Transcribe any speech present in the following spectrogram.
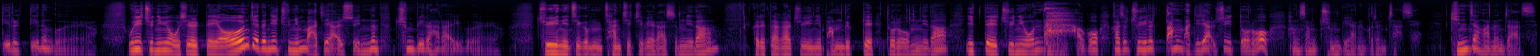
띠를 띠는 거예요. 우리 주님이 오실 때 언제든지 주님 맞이할 수 있는 준비를 하라 이거예요. 주인이 지금 잔치집에 갔습니다. 그랬다가 주인이 밤늦게 돌아옵니다. 이때 주인이 온다 하고 가서 주인을 딱 맞이할 수 있도록 항상 준비하는 그런 자세, 긴장하는 자세,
